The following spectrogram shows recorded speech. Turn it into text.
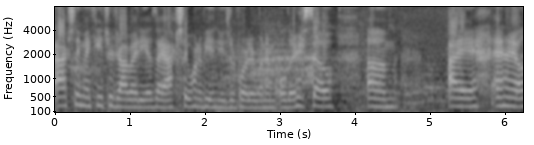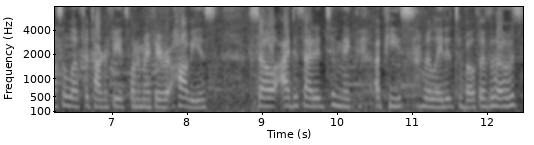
actually my future job ideas. I actually want to be a news reporter when I'm older. So, um, I and I also love photography. It's one of my favorite hobbies. So I decided to make a piece related to both of those.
